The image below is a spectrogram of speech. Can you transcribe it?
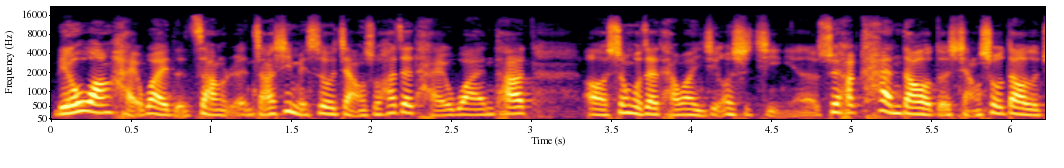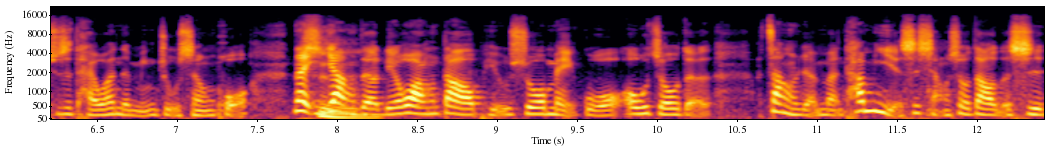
流亡海外的藏人，扎西每次有讲说他在台湾，他呃生活在台湾已经二十几年了，所以他看到的、享受到的就是台湾的民主生活。那一样的流亡到比如说美国、欧洲的藏人们，他们也是享受到的是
